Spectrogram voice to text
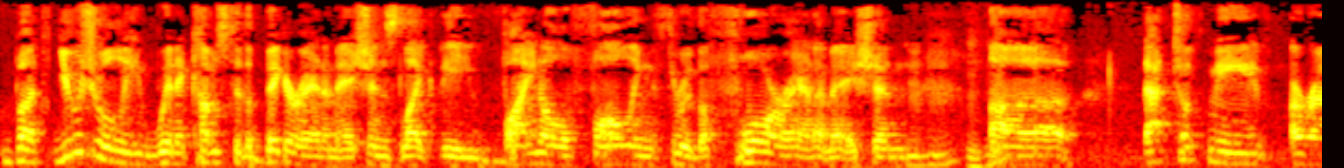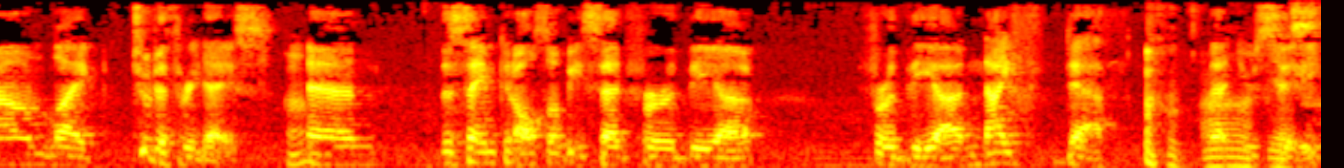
But usually when it comes to the bigger animations like the vinyl falling through the floor animation, uh, that took me around like two to three days. Huh? And the same could also be said for the uh, for the uh, knife death that Ah, you see. yes.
